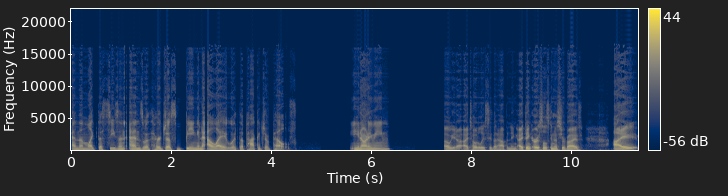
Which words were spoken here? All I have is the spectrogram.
and then like the season ends with her just being in LA with a package of pills? You know what I mean? Oh yeah, I totally see that happening. I think Ursula's going to survive. I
